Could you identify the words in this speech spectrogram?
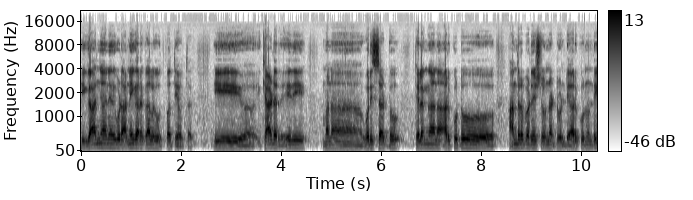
ఈ గాంజా అనేది కూడా అనేక రకాలుగా ఉత్పత్తి అవుతుంది. ఈ క్యాడర్ ఏది? మన ఒరిస్సా టు తెలంగాణ అరకు టు ఆంధ్రప్రదేశ్లో ఉన్నటువంటి అరకు నుండి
